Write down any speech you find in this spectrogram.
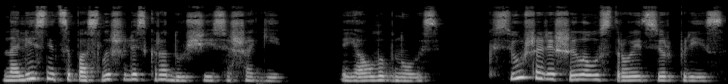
На лестнице послышались крадущиеся шаги. Я улыбнулась. Ксюша решила устроить сюрприз.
